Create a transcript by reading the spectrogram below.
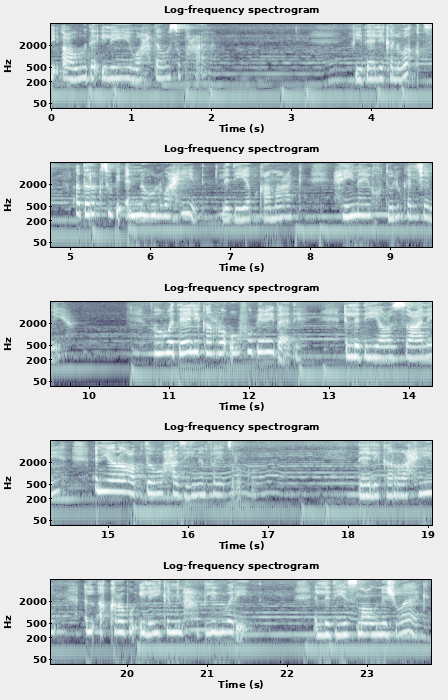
لأعود إليه وحده سبحانه. في ذلك الوقت أدركت بأنه الوحيد الذي يبقى معك حين يخذلك الجميع فهو ذلك الرؤوف بعباده. الذي يعز عليه أن يرى عبده حزينا فيتركه. ذلك الرحيم الأقرب إليك من حبل الوريد الذي يسمع نجواك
